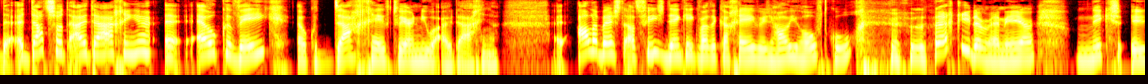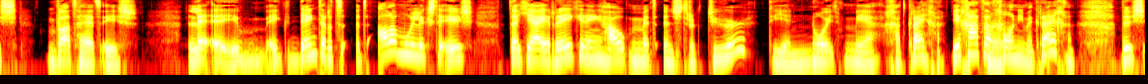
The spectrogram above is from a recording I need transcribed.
d- dat soort uitdagingen. elke week, elke dag geeft weer nieuwe uitdagingen. Het allerbeste advies, denk ik, wat ik kan geven is: hou je hoofd koel. Leg je er maar neer. Niks is wat het is. Eh, ik denk dat het het allermoeilijkste is dat jij rekening houdt met een structuur die je nooit meer gaat krijgen. Je gaat dat Nee. gewoon niet meer krijgen. Dus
